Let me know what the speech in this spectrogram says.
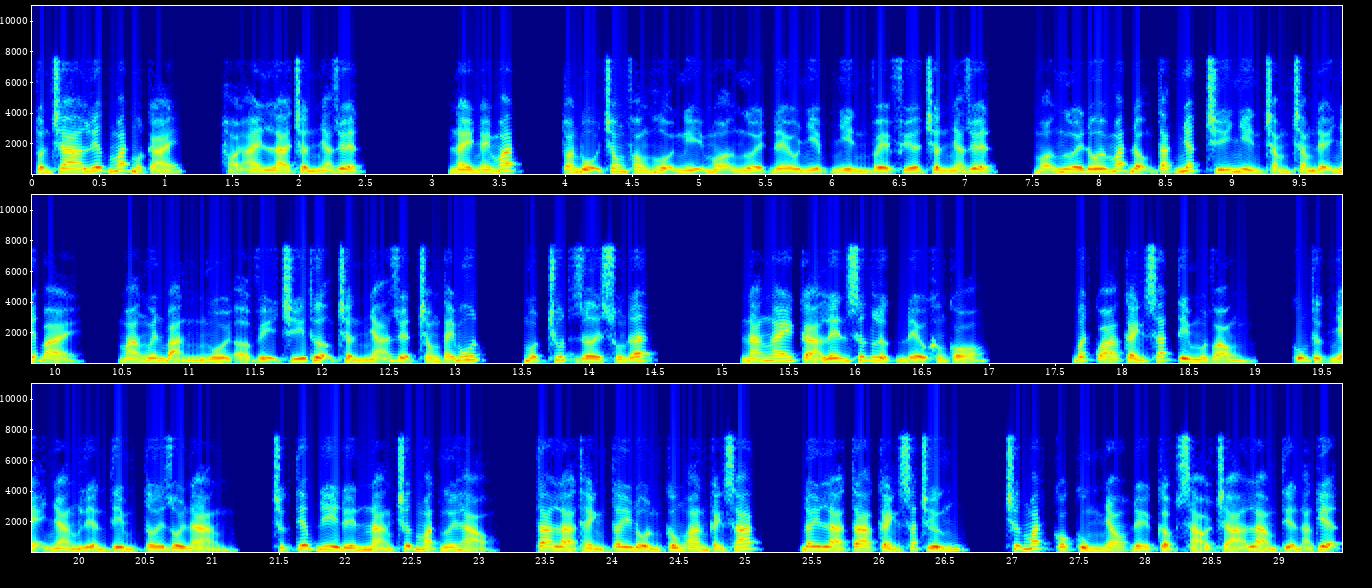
tuần tra liếc mắt một cái, hỏi ai là Trần Nhã Duyệt. Này nháy mắt, toàn bộ trong phòng hội nghị mọi người đều nhịp nhìn về phía Trần Nhã Duyệt, mọi người đôi mắt động tác nhất trí nhìn chằm chằm đệ nhất bài, mà nguyên bản ngồi ở vị trí thượng Trần Nhã Duyệt trong tay bút, một chút rơi xuống đất. Nàng ngay cả lên sức lực đều không có. Bất quá cảnh sát tìm một vòng, cũng thực nhẹ nhàng liền tìm tới rồi nàng, trực tiếp đi đến nàng trước mặt ngươi hảo, ta là thành Tây đồn công an cảnh sát, đây là ta cảnh sát chứng, trước mắt có cùng nhau đề cập xảo trá làm tiền án kiện,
